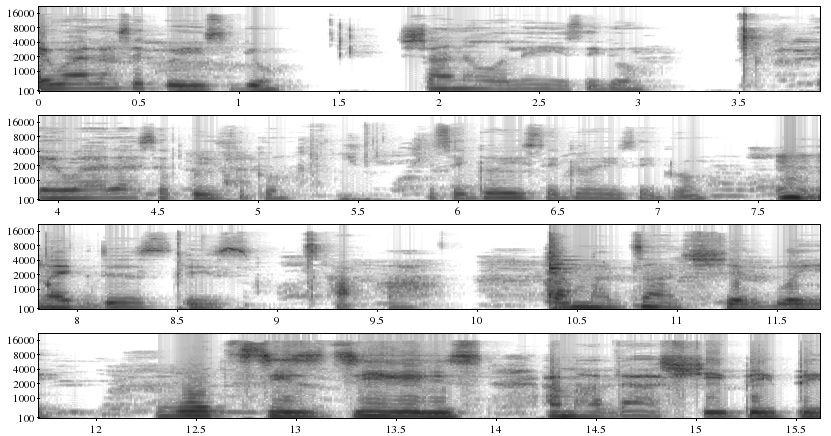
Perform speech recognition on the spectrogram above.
Ẹwà lásìkò ìsìgò ṣáná wọlé ìsìgò ẹwà lásìkò ìsìgò ìsìgò ìsìgò ìsìgò mm, like this is ah ah. Ramadan ṣẹlẹ̀. What is this? Ramadan ṣe bẹbẹ.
